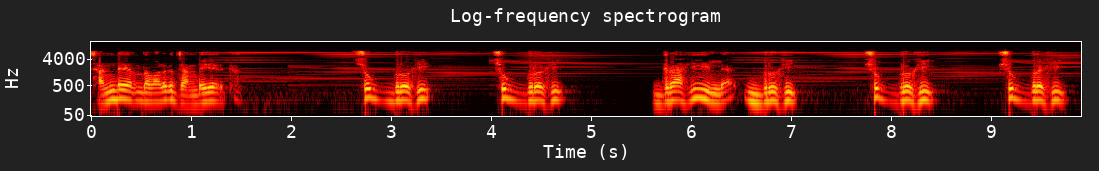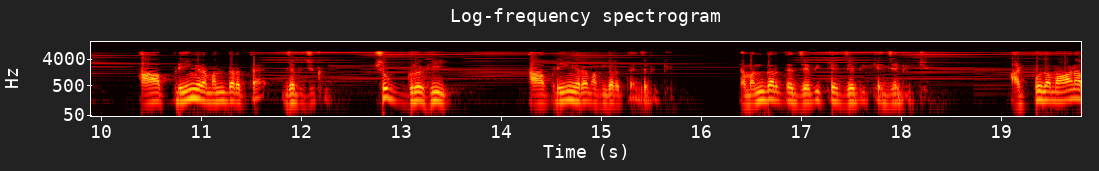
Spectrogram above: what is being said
சண்டை இருந்தவாளுக்கு சண்டையே இருக்காது. சுக்ருஹி சுக்ருஹி கிரஹி இல்லை குருஹி சுக்ருஹி சுக்ருஹி அப்படிங்கிற மந்திரத்தை ஜபிச்சுக்கணும். சுக்ருஹி அப்படிங்கிற மந்திரத்தை ஜபிக்கணும். இந்த மந்திரத்தை ஜபிக்க ஜபிக்க ஜபிக்க. அற்புதமான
